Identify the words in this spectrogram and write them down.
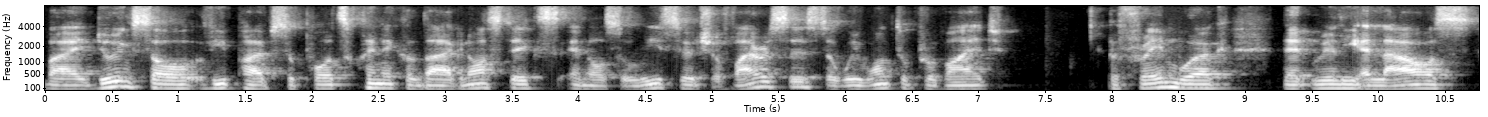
by doing so, VPipe supports clinical diagnostics and also research of viruses. So we want to provide a framework that really allows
